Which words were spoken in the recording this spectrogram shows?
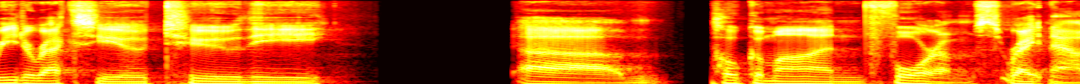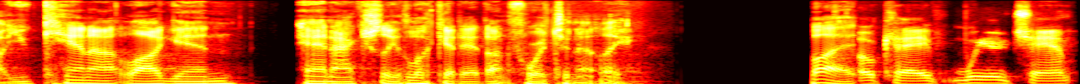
redirects you to the um, Pokemon forums right now. You cannot log in and actually look at it, unfortunately. But okay. Weird champ.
